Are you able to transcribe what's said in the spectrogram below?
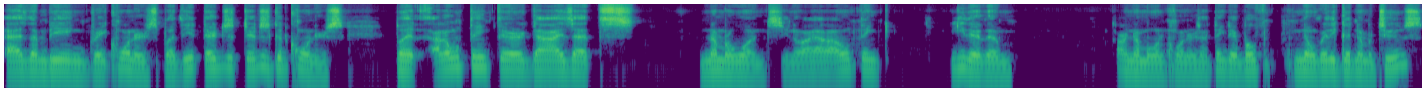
as them being great corners, but they, they're just they're just good corners. But I don't think they're guys that's number ones. You know, I, I don't think either of them are number one corners. I think they're both you know really good number twos.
